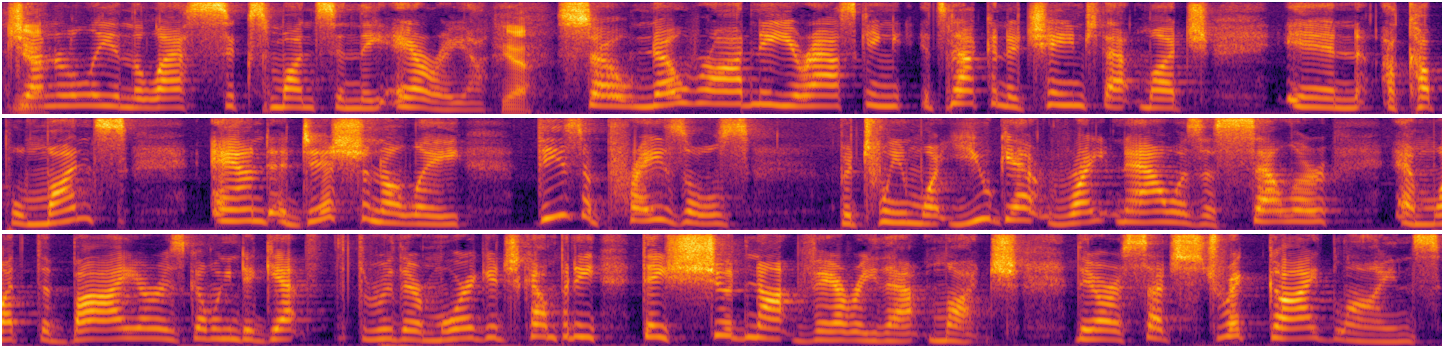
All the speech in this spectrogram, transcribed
generally in the last six months in the area. Yeah. So, no, Rodney, you're asking, it's not going to change that much in a couple months. And additionally, these appraisals between what you get right now as a seller and what the buyer is going to get through their mortgage company, they should not vary that much. There are such strict guidelines.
